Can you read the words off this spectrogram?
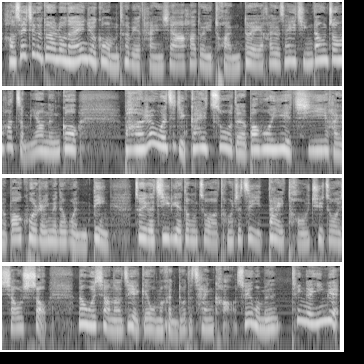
好，所以这个段落呢，Angel 跟我们特别谈一下，他对于团队，还有在疫情当中，他怎么样能够把认为自己该做的，包括业绩，还有包括人员的稳定，做一个激烈的动作，同时自己带头去做销售。那我想呢，这也给我们很多的参考。所以我们听个音乐，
